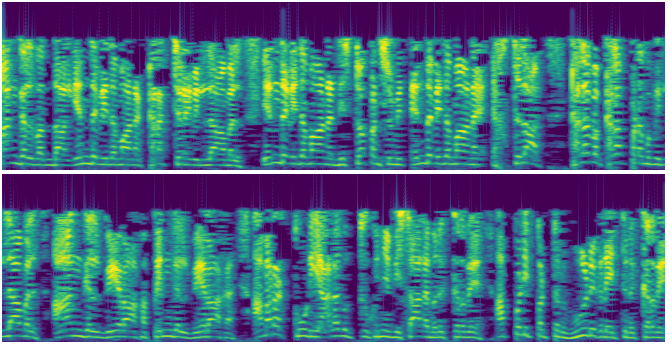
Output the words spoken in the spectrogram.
ஆண்கள் வந்தால் எந்த விதமான கரச்சரவு இல்லாமல் எந்த விதமான டிஸ்டர்பன்ஸும் எந்த விதமான கலவ கலப்படமும் இல்லாமல் ஆண்கள் வேறாக பெண்கள் வேறாக அமரக்கூடிய அளவுக்கு கொஞ்சம் விசாலம் இருக்கிறது. அப்படிப்பட்ட ஒரு வீடு கிடைத்திருக்கிறது.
